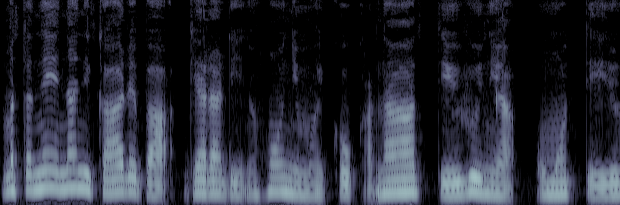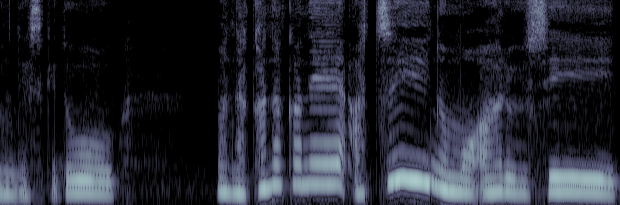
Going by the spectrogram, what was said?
またね、何かあればギャラリーの方にも行こうかなっていうふうには思っているんですけど、まあ、なかなかね、暑いのもあるし、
